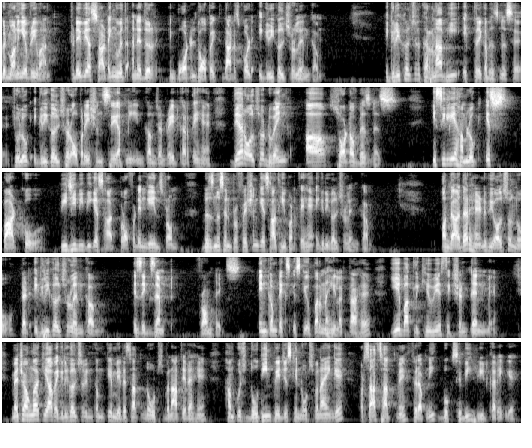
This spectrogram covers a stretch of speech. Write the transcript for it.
Good morning, everyone. Today we are starting with another important topic that is called agricultural income. Agriculture करना भी एक तरह का business है जो लोग एग्रीकल्चर ऑपरेशन से अपनी इनकम जनरेट करते हैं they are also doing a sort of business इसीलिए हम लोग इस पार्ट को पीजीबीपी के साथ profit and gains from business and profession के साथ ही पढ़ते हैं agricultural income on the other hand we also know that agricultural income is exempt from tax income tax इसके ऊपर नहीं लगता है। ये बात लिखी हुई है सेक्शन टेन में। मैं चाहूँगा कि आप एग्रीकल्चर इनकम के मेरे साथ नोट्स बनाते रहें। हम कुछ दो तीन पेजेस के नोट्स बनाएँगे और साथ साथ में फिर अपनी बुक से भी रीड करेंगे।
